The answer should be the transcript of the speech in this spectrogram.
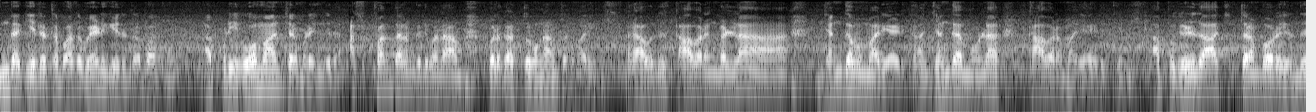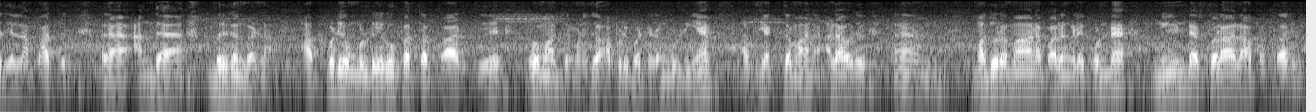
இந்த கீதத்தை பார்த்தோம் வேணு கீதத்தை பார்த்தோம் அப்படி ரோமாஞ்சரம் அடைந்தது அஸ்பந்தனம் கதிமதாம் உலகஸ்துருணான்னு சொன்ன மாதிரி. அதாவது தாவரங்கள்லாம் ஜங்கமம் மாதிரி ஆயிடுச்சான் ஜங்கமம்லாம் தாவரம் மாதிரி ஆயிடுச்சு. அப்போ எழுதா சித்திரம் போகிற இருந்தது எல்லாம் பார்த்து அந்த மிருகங்கள்லாம். அப்படி உங்களுடைய ரூபத்தை பார்த்து ரோமாந்திரம் அடைந்தோ அப்படிப்பட்ட உங்களுடைய அவ்வக்தமான அதாவது மதுரமான பதங்களை கொண்ட நீண்ட ஸ்வராலாபத்தாலும்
